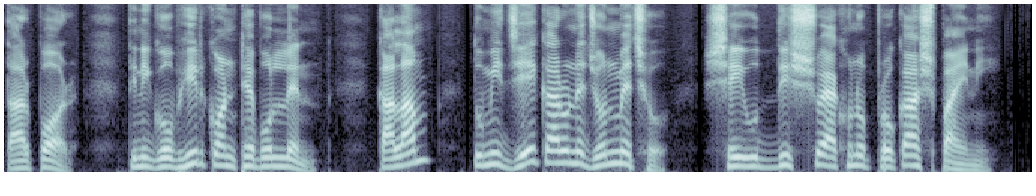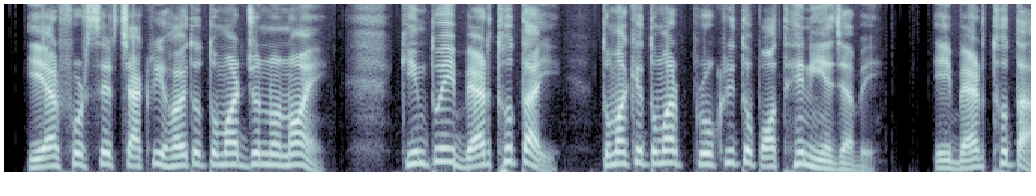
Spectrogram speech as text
তারপর তিনি গভীর কণ্ঠে বললেন, কালাম, তুমি যে কারণে জন্মেছ, সেই উদ্দেশ্য এখনও প্রকাশ পায়নি। এয়ারফোর্সের চাকরি হয়তো তোমার জন্য নয় কিন্তু এই ব্যর্থতাই তোমাকে তোমার প্রকৃত পথে নিয়ে যাবে। এই ব্যর্থতা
